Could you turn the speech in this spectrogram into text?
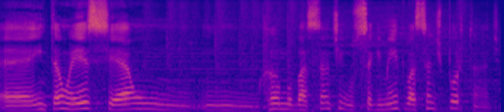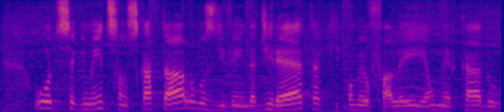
É, então, esse é um, um, ramo bastante, um segmento bastante importante. O outro segmento são os catálogos de venda direta, que, como eu falei, é um mercado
